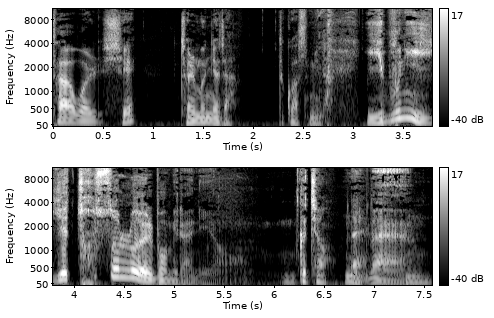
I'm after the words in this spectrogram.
김사월 씨의 젊은 여자 듣고 왔습니다. 이분이 이게 첫 솔로 앨범이라니요. 음, 그쵸. 네. 네. 음.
